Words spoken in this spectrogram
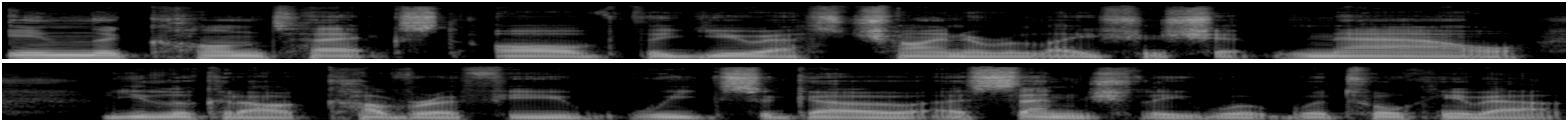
in the context of the US China relationship now, you look at our cover a few weeks ago, essentially, we're, we're, talking about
